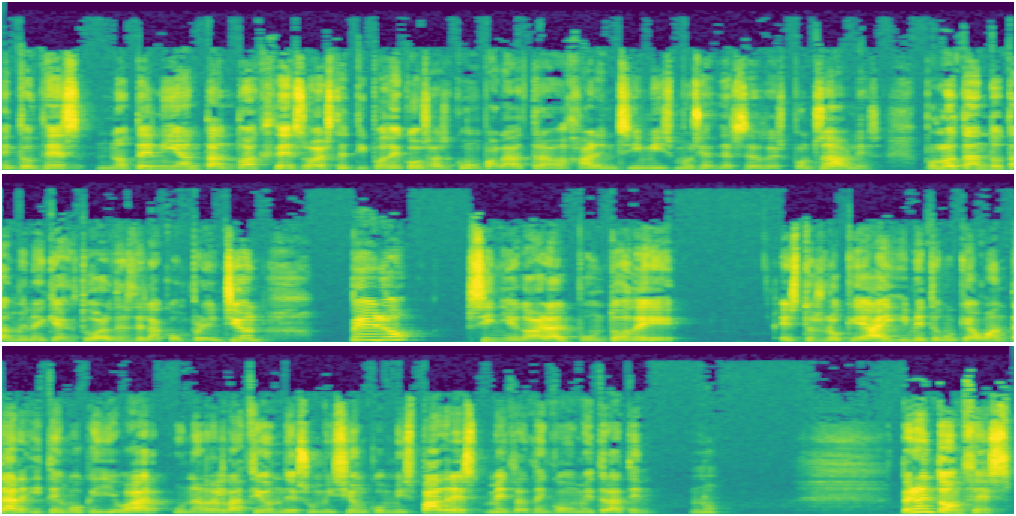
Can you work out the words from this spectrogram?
Entonces no tenían tanto acceso a este tipo de cosas como para trabajar en sí mismos y hacerse responsables. Por lo tanto, también hay que actuar desde la comprensión, pero sin llegar al punto de esto es lo que hay y me tengo que aguantar y tengo que llevar una relación de sumisión con mis padres, me traten como me traten. No. Pero entonces,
